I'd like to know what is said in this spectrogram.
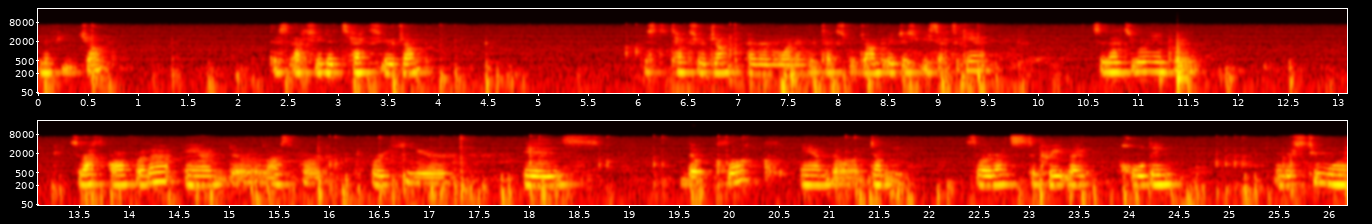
And if you jump, this actually detects your jump. This detects your jump, and then when it detects your jump, it just resets again. So that's really important. So that's all for that, and the last part for here is the clock and the dummy. So that's to create like holding. And there's two more.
